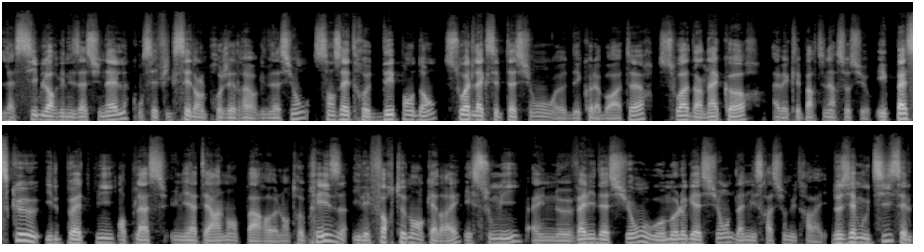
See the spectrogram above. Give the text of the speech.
la cible organisationnelle qu'on s'est fixée dans le projet de réorganisation sans être dépendant soit de l'acceptation des collaborateurs, soit d'un accord avec les partenaires sociaux. Et parce que il peut être mis en place unilatéralement par l'entreprise, il est fortement encadré et soumis à une validation ou homologation de l'administration du travail. Deuxième outil, c'est le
